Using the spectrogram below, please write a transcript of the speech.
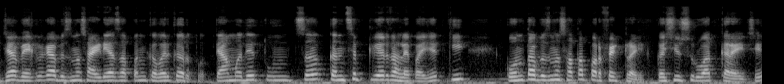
ज्या वेगवेगळ्या बिझनेस आयडियाज आपण कव्हर करतो त्यामध्ये तुमचं कन्सेप्ट क्लिअर झालं पाहिजेत की कोणता बिझनेस आता परफेक्ट राहील कशी सुरुवात करायची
